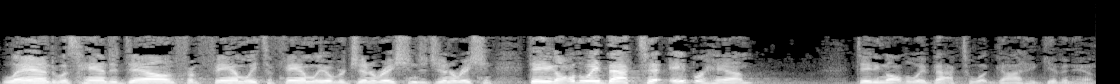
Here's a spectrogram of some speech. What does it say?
Land was handed down from family to family over generation to generation, dating all the way back to Abraham, dating all the way back to what God had given him.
